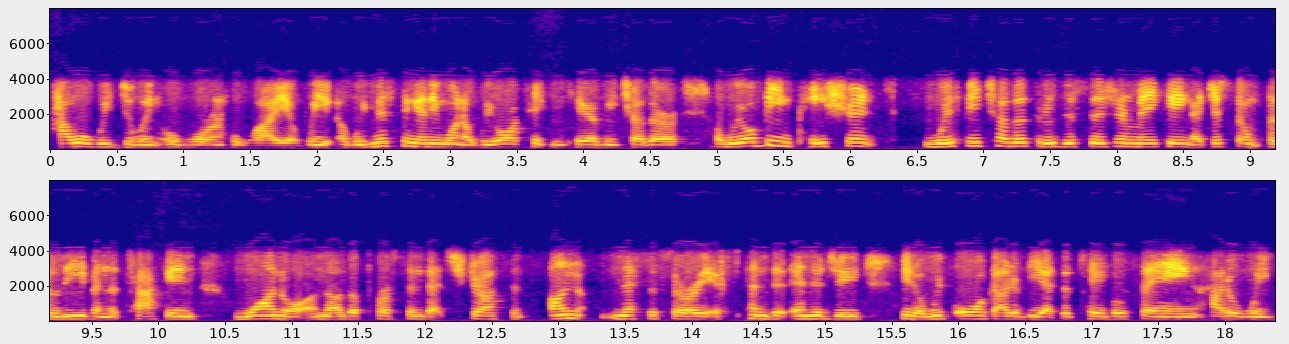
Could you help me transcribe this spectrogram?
how are we doing over in Hawaii? Are we, are we missing anyone? Are we all taking care of each other? Are we all being patient with each other through decision making. I just don't believe in attacking one or another person. That's just an unnecessary expended energy. You know, we've all got to be at the table saying, how do we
